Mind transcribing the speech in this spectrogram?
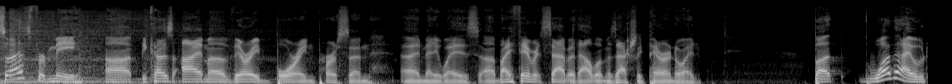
So as for me, uh, because I'm a very boring person uh, in many ways, uh, my favorite Sabbath album is actually Paranoid. But one that I would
